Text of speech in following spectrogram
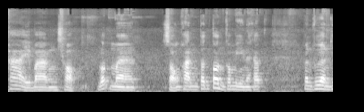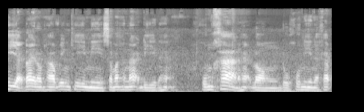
ค่ายบางช็อปลดมา 2,000 ต้นๆก็มีนะครับ เพื่อนๆที่อยากได้รองเท้าวิ่งที่มีสมรรถนะดีนะฮะคุ้มค่านะฮะลองดูคู่นี้นะครับ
